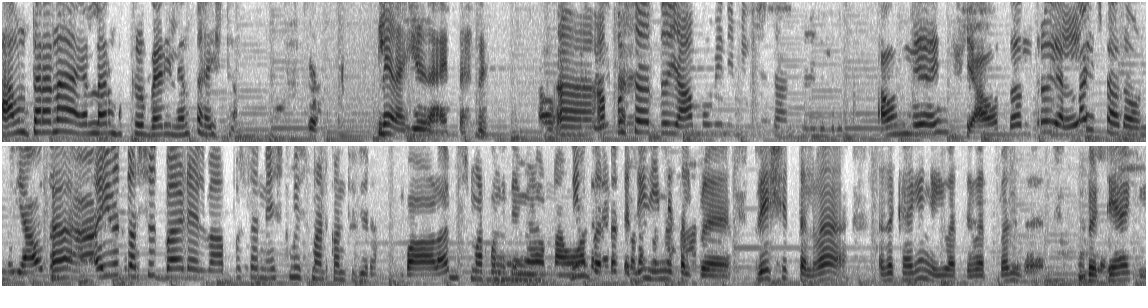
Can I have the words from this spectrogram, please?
ಅವನ ತರನ ಎಲ್ಲಾರು ಮಕ್ಕಳು ಬೆಳಿಲಿ ಅಂತ ಇಷ್ಟ. ಇಲ್ಲ ಹೇಳ ಆಯ್ತಾ ಆ, ಅಪ್ಪು ಸರ್ದು ಯಾವ ಮೂವಿ ನಿಮಗೆ ಇಷ್ಟ ಅಂತ ಹೇಳಿದ್ರಿ? ಅವನ್ಗೆ ಯಾವ್ದಂದ್ರು ಎಲ್ಲಾ ಇಷ್ಟ ಅದ ಅವ್ನು ಯಾವ್ದ ಐವತ್ತು ವರ್ಷದ ಬರ್ಡೇ ಅಲ್ವಾ? ಅಪ್ಪು ಸರ್ ಎಷ್ಟು ಮಿಸ್ ಮಾಡ್ಕೊಂತಿದ್ದೀರಾ? ಬಹಳ ಮಿಸ್ ಮಾಡ್ಕೊಂಡಿದ್ದೆ ಮೇಡಮ್ ನಾವು. ನಿನ್ನೆ ಸ್ವಲ್ಪ ರೇಷ್ ಇತ್ತಲ್ವಾ? ಅದಕ್ಕಾಗಿ ಹಂಗ ಇವತ್ತು ಇವತ್ತು ಬಂದ. ಭೇಟಿಯಾಗಿ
